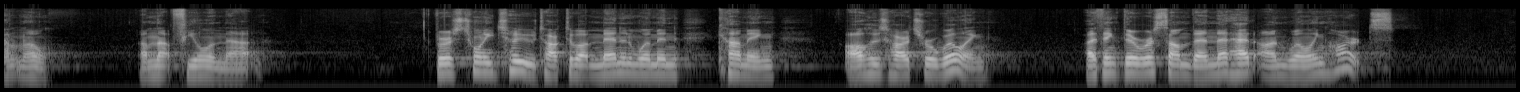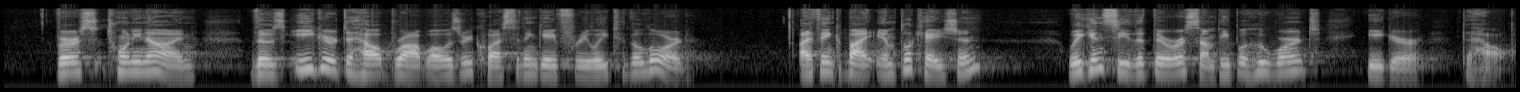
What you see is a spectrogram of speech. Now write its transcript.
I don't know. I'm not feeling that. Verse 22 talked about men and women coming, all whose hearts were willing. I think there were some then that had unwilling hearts. Verse 29 those eager to help brought what was requested and gave freely to the Lord. I think by implication, we can see that there were some people who weren't eager to help.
